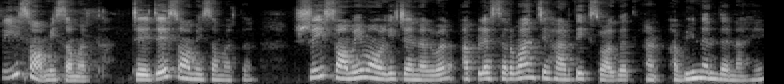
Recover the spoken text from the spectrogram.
श्री स्वामी समर्थ. जय जय स्वामी समर्थ. श्री स्वामी माऊली चॅनलवर आपल्या सर्वांचे हार्दिक स्वागत आणि अभिनंदन आहे.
